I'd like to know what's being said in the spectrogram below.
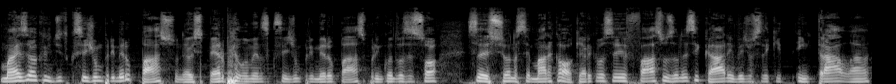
mas eu acredito que seja um primeiro passo, né? Eu espero pelo menos que seja um primeiro passo. Por enquanto você só seleciona, você marca, ó, quero que você faça usando esse cara, em vez de você ter que entrar lá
